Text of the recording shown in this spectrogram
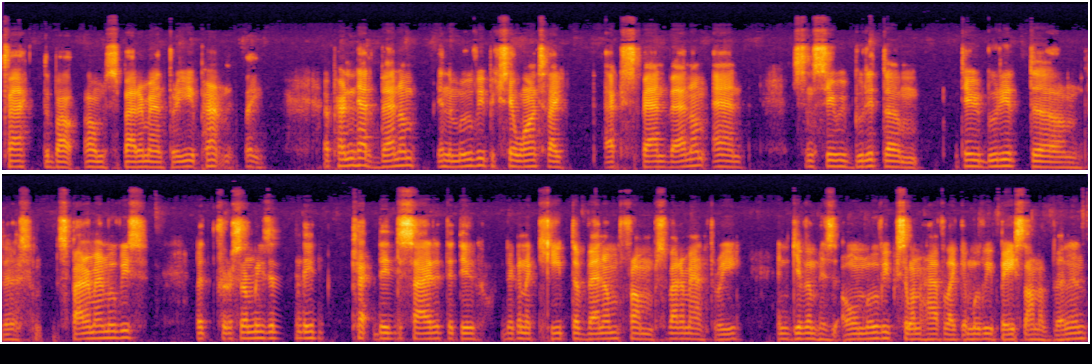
fact about um Spider-Man Three. Apparently, like apparently had Venom in the movie because they wanted to like expand Venom, and since they rebooted the they rebooted the um, the Spider-Man movies, but for some reason they kept, they decided that they they're gonna keep the Venom from Spider-Man Three and give him his own movie because they want to have like a movie based on a villain.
